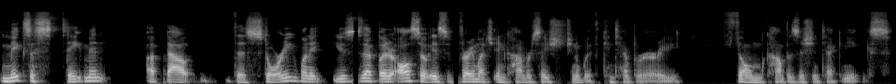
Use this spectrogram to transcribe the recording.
makes a statement about the story when it uses that, but it also is very much in conversation with contemporary film composition techniques.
